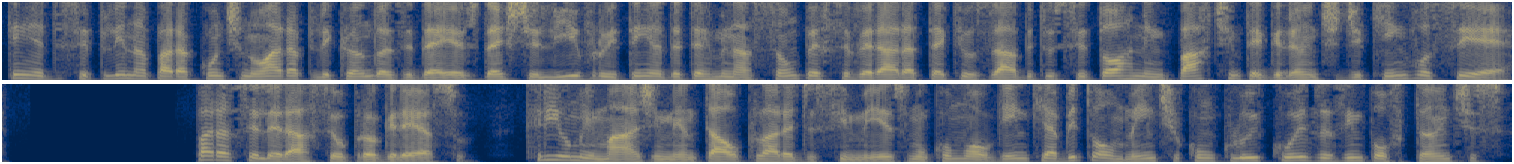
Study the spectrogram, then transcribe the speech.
tenha disciplina para continuar aplicando as ideias deste livro e tenha determinação perseverar até que os hábitos se tornem parte integrante de quem você é. Para acelerar seu progresso, crie uma imagem mental clara de si mesmo como alguém que habitualmente conclui coisas importantes,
